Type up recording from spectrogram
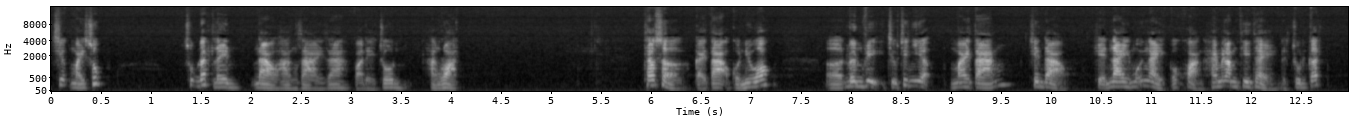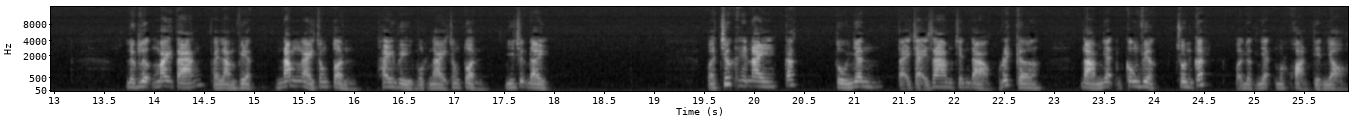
chiếc máy xúc xúc đất lên, đào hàng dài ra và để chôn hàng loạt. Theo sở cải tạo của New York, ờ, đơn vị chịu trách nhiệm mai táng trên đảo hiện nay mỗi ngày có khoảng 25 thi thể được chôn cất. Lực lượng mai táng phải làm việc 5 ngày trong tuần thay vì một ngày trong tuần như trước đây. Và trước hiện nay, các tù nhân tại trại giam trên đảo Ricker đảm nhận công việc chôn cất và được nhận một khoản tiền nhỏ.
